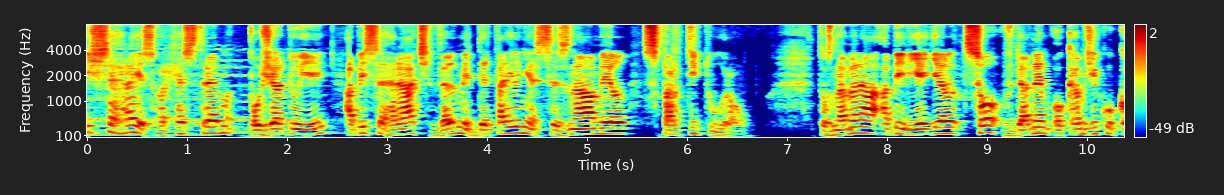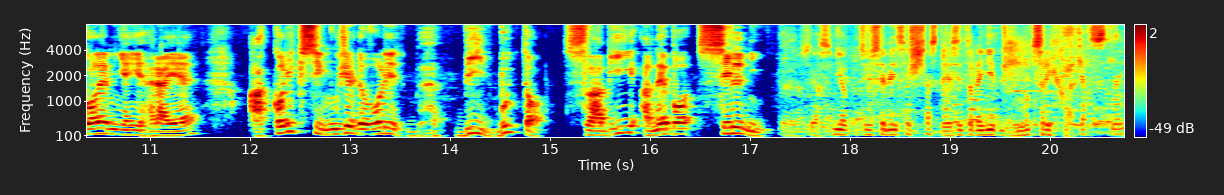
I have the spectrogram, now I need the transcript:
Když se hraje s orchestrem, požaduji, aby se hráč velmi detailně seznámil s partitúrou. To znamená, aby věděl, co v daném okamžiku kolem něj hraje a kolik si může dovolit být buď to slabý, anebo silný. Já jsem měl pocit, že se nejsi šťastný, jestli to není moc rychle. Šťastný?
